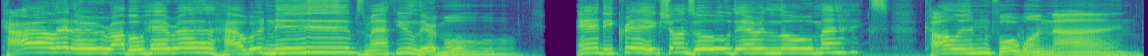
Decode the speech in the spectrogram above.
Kyle Etter, uh, Rob O'Hara, Howard Nibbs, Matthew Larimore, Andy Craig, Shanzo, Darren Lomax, Colin 419,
